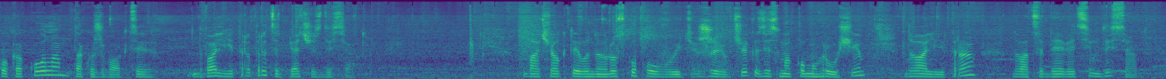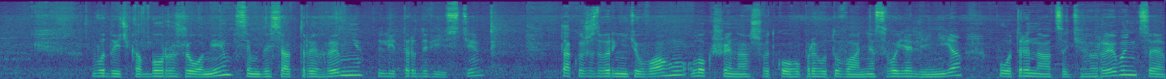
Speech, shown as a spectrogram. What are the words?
Кока-Кола, також в акції 2 літра 35,60. Бачу, активно розкуповують живчик зі смаком груші 2 літра 29,70. Водичка боржомі 73 гривні, літр 200. Також зверніть увагу, локшина швидкого приготування своя лінія по 13 гривень. Це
